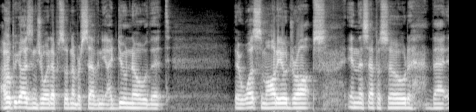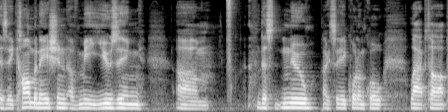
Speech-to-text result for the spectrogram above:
I hope you guys enjoyed episode number 70. I do know that there was some audio drops in this episode that is a combination of me using um, this new, I say quote unquote, laptop.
